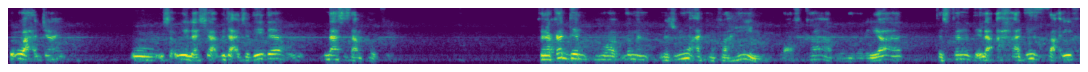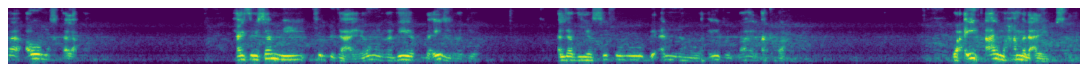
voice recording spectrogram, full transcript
كل واحد جاي ويسوي له أشياء بدع جديدة والناس يسامحون فيه فيقدم هو ضمن مجموعة مفاهيم وأفكار ونظريات تستند إلى أحاديث ضعيفة أو مختلقة حيث يسمي في البداية يوم الغدير بعيد الغدير الذي يصفه بأنه عيد الله الأكبر. وعيد آل محمد عليه السلام.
